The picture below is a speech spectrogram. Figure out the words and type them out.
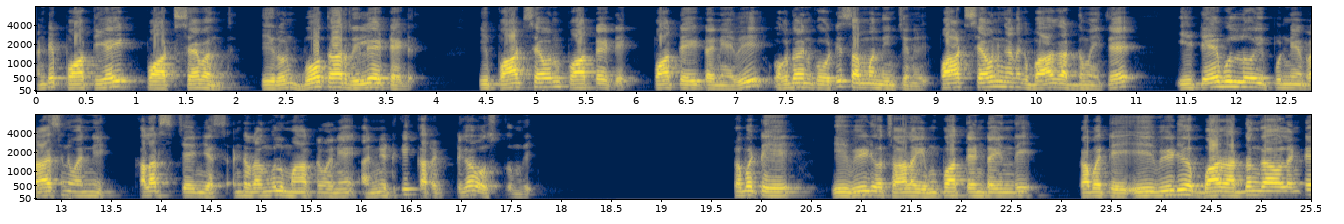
అంటే పార్ట్ ఎయిట్ పార్ట్ సెవెంత్ ఈ రెండు బోత్ ఆర్ రిలేటెడ్ ఈ part seven part eight part eight అనేవి ఒకదానికొకటి సంబంధించినవి. పార్ట్ సెవెన్ కనుక బాగా అర్థమైతే ఈ టేబుల్లో ఇప్పుడు నేను రాసినవన్నీ కలర్స్ చేంజెస్ అంటే రంగులు మారటం అనే అన్నిటికీ కరెక్ట్గా వస్తుంది. కాబట్టి ఈ వీడియో చాలా ఇంపార్టెంట్ అయింది. కాబట్టి ఈ వీడియో బాగా అర్థం కావాలంటే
